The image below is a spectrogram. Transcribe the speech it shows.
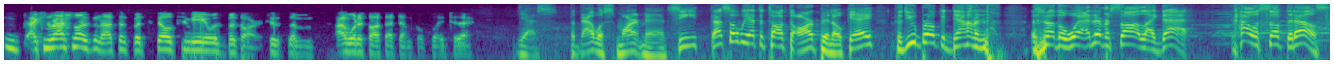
I can rationalize in that sense, but still, to me, it was bizarre because um, I would have thought that Demko played today. Yes, but that was smart, man. See, that's why we had to talk to Arpin, okay? Because you broke it down in another way. I never saw it like that. That was something else.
